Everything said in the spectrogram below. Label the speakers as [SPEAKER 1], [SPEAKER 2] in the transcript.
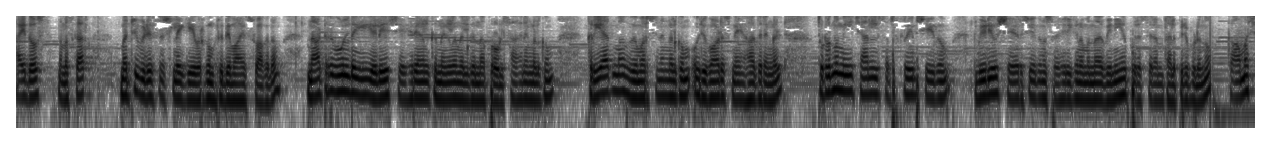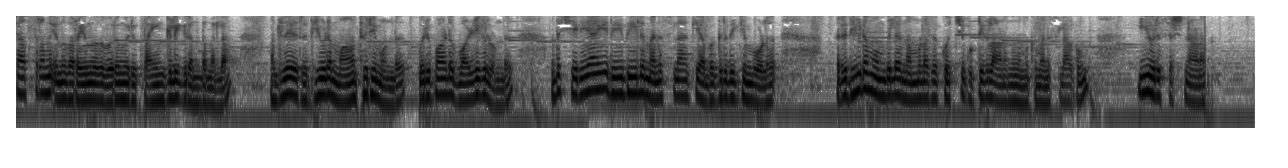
[SPEAKER 1] Hi those നമസ്കാർ. മറ്റു video സെഷനിലേക്ക് ഏവർക്കും ഹൃദ്യമായ സ്വാഗതം. നാട്ടറിവുകളുടെ ഈ എളിയ ശേഖരങ്ങൾക്ക് നിങ്ങൾ നൽകുന്ന പ്രോത്സാഹനങ്ങൾക്കും ക്രിയാത്മക വിമർശനങ്ങൾക്കും ഒരുപാട് സ്നേഹാദരങ്ങൾ. തുടർന്നും ഈ ചാനൽ സബ്സ്ക്രൈബ് ചെയ്തും വീഡിയോ ഷെയർ ചെയ്തും സഹകരിക്കണമെന്ന് വിനയ പുരസരം താല്പര്യപ്പെടുന്നു. കാമശാസ്ത്രം എന്ന് പറയുന്നത് വെറും ഒരു പൈങ്കിളി ഗ്രന്ഥമല്ല. അതിൽ ഹൃതിയുടെ മാധുര്യമുണ്ട് ഒരുപാട് വഴികളുണ്ട്. അത് ശരിയായ രീതിയിൽ മനസ്സിലാക്കി അപഗ്രഥിക്കുമ്പോൾ രതിയുടെ മുമ്പിൽ നമ്മളൊക്കെ കൊച്ചു കുട്ടികളാണെന്ന് നമുക്ക് മനസ്സിലാകും. ഈ ഒരു സെഷനാണ്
